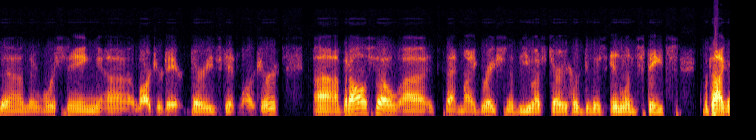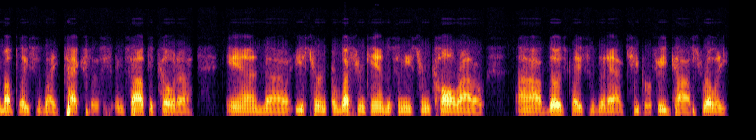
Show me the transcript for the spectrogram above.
uh, we're seeing uh, larger dairies get larger, but also it's that migration of the U.S. dairy herd to those inland states. We're talking about places like Texas and South Dakota and eastern or western Kansas and eastern Colorado. those places that have cheaper feed costs, really,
